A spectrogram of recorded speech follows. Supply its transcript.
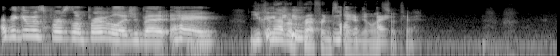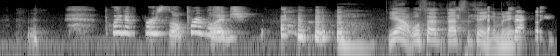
I think it was personal privilege, but hey. Oh. You can have a preference, Daniel. It's okay point of personal privilege. yeah, well, that, that's the thing. I mean, exactly.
